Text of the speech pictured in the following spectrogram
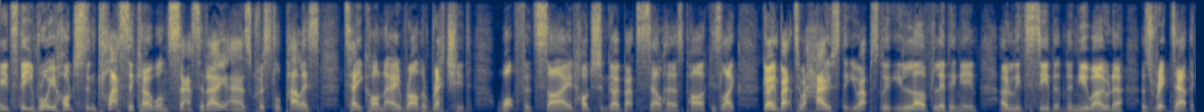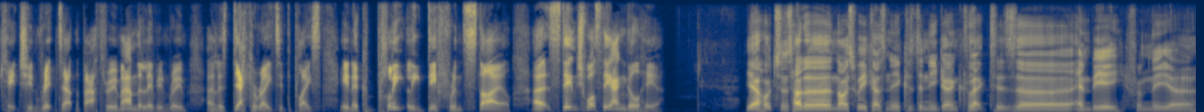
It's the Roy Hodgson Classico on Saturday as Crystal Palace take on a rather wretched Watford side. Hodgson going back to Selhurst Park is like going back to a house that you absolutely loved living in, only to see that the new owner has ripped out the kitchen, ripped out the bathroom and the living room, and has decorated the place in a completely different style. Uh, Stinch, what's the angle here? Yeah, Hodgson's had a nice week, hasn't he? Because didn't he go and collect his uh, MBE from the uh,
